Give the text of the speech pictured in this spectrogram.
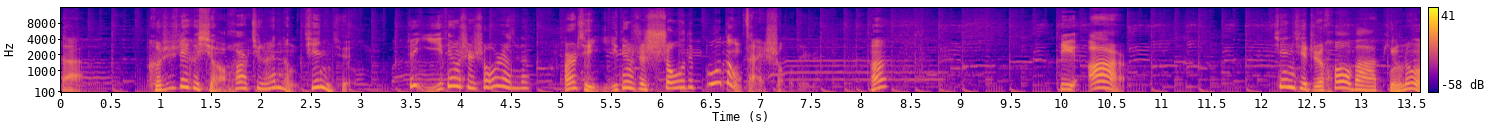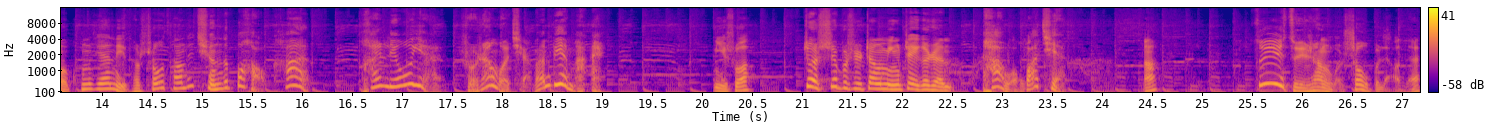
的，可是这个小号竟然能进去，这一定是熟人呢，而且一定是熟的不能再熟的人啊。第二，进去之后吧，评论我空间里头收藏的裙子不好看，还留言说让我千万别买。你说，这是不是证明这个人怕我花钱啊？最最让我受不了的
